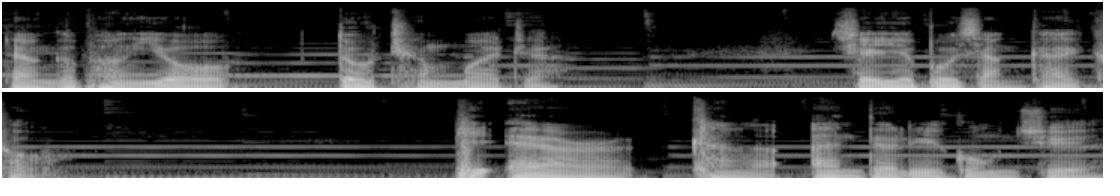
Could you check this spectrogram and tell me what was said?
两个朋友都沉默着，谁也不想开口。皮埃尔看了安德烈公爵，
